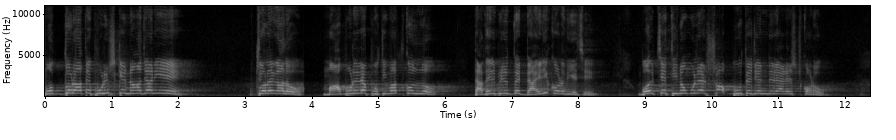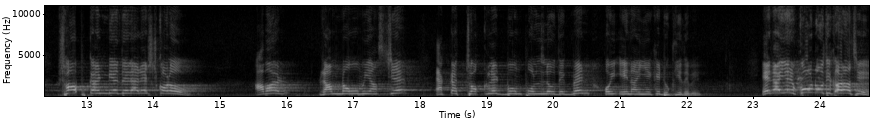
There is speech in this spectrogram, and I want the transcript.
মধ্যরাতে পুলিশকে না জানিয়ে চলে গেল। মা বোনেরা প্রতিবাদ করল, তাদের বিরুদ্ধে ডায়েরি করে দিয়েছে। বলছে, তৃণমূলের সব বুথ এজেন্টদের অ্যারেস্ট করো। সব ক্যান্ডিডেটদের অ্যারেস্ট করো। আবার রামনবমী আসছে, একটা চকলেট বোম পড়লেও দেখবেন ওই এনআইএকে ঢুকিয়ে দেবে। এনআইএর কোন অধিকার আছে?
